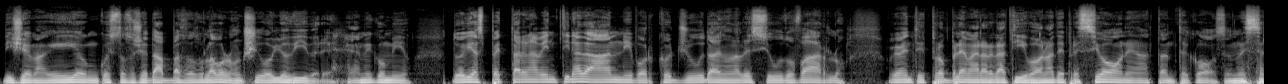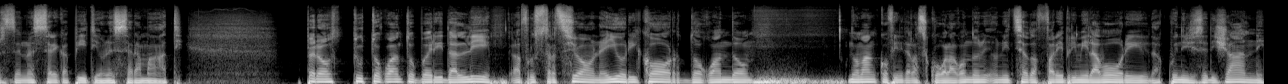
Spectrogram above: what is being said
diceva che io in questa società basata sul lavoro non ci voglio vivere. Eh, amico mio, dovevi aspettare una ventina d'anni, porco Giuda, e non avresti dovuto farlo. Ovviamente il problema era relativo a una depressione, a tante cose, non essere, non essere capiti, non essere amati però tutto quanto poi ridà lì, la frustrazione. Io ricordo quando non manco finita la scuola, quando ho iniziato a fare i primi lavori da 15-16 anni,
